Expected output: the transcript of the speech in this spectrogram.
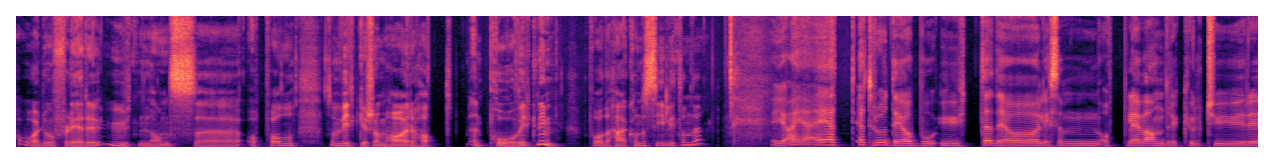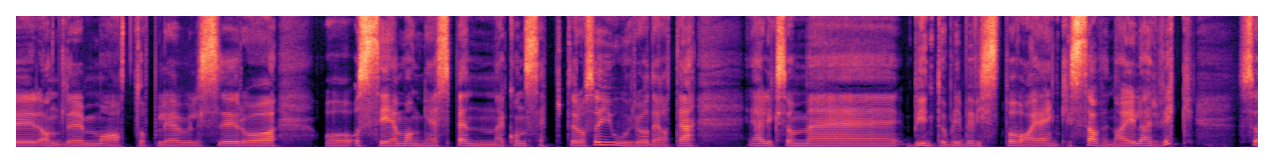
var det jo flere utenlandsopphold som virker som har hatt en påvirkning på det her. Kan du si litt om det? Ja, jeg, jeg, jeg, tror det å bo ute, det å liksom oppleve andre kulturer, andre matopplevelser og, og, og se mange spennende konsepter også, gjorde jo det at jeg jeg liksom eh, begynte å bli bevisst på hva jeg egentlig savna i Larvik. Så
